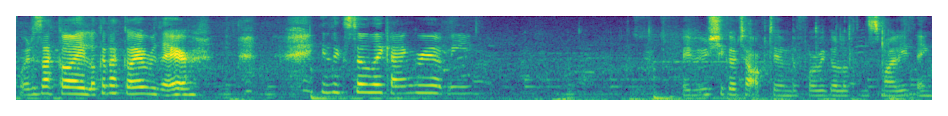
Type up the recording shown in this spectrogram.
Where does that guy? Look at that guy over there. he looks so like angry at me. Maybe we should go talk to him before we go look at the smiley thing.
